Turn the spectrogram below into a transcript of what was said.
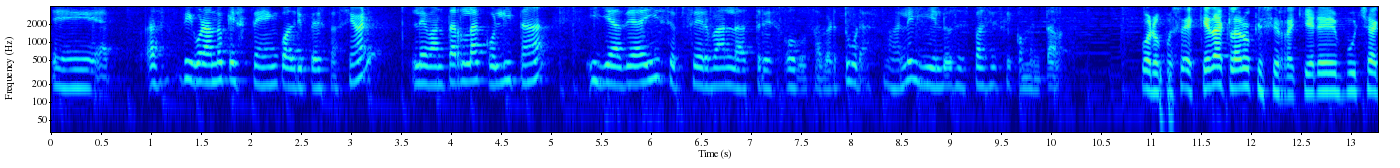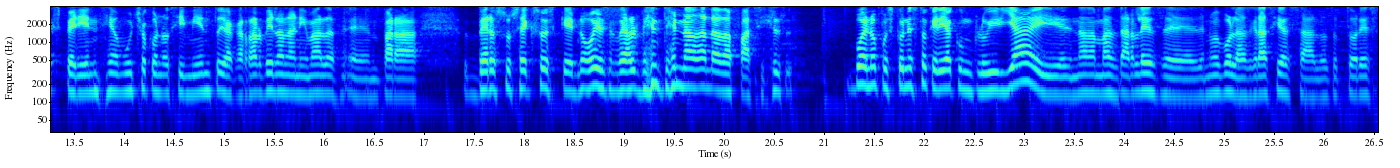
eh, figurando que esté en cuadripestación, levantar la colita y ya de ahí se observan las tres o dos aberturas, ¿vale? Y los espacios que comentabas. Bueno, pues eh, queda claro que si requiere mucha experiencia, mucho conocimiento y agarrar bien al animal eh, para ver su sexo es que no es realmente nada, nada fácil. Bueno, pues con esto quería concluir ya y nada más darles eh, de nuevo las gracias a los doctores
